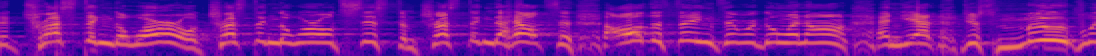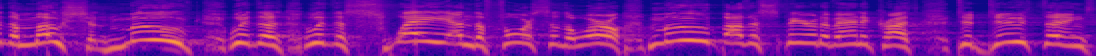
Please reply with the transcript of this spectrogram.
That trusting the world, trusting the world system, trusting the health system, all the things that were going on, and yet just moved with emotion, moved with the, with the sway and the force of the world, moved by the spirit of Antichrist to do things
